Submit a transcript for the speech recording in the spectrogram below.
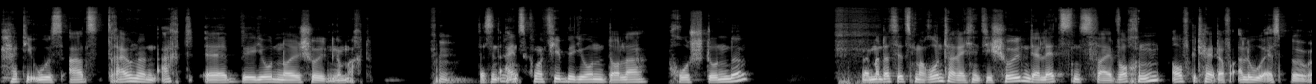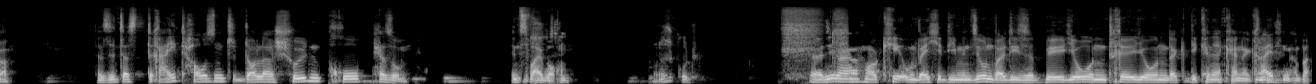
hat die USA 308 äh, Billionen neue Schulden gemacht. Hm. Das sind 1,4 Billionen Dollar pro Stunde. Wenn man das jetzt mal runterrechnet, die Schulden der letzten zwei Wochen aufgeteilt auf alle US-Bürger, dann sind das 3000 Dollar Schulden pro Person in zwei Wochen. Das ist gut. Da sieht man einfach mal, okay, um welche Dimension, weil diese Billionen, Trillionen, die kann ja keiner greifen, mhm. aber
